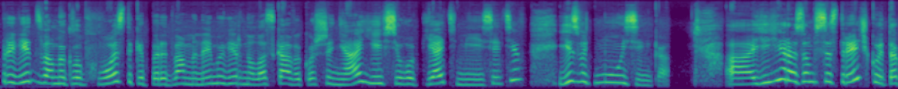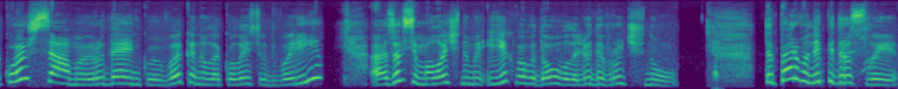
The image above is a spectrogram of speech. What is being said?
привіт! З вами Клуб Хвостики. Перед вами неймовірно ласкаве кошеня. Їй всього 5 місяців. Її звуть Мусінька. Її разом з сестричкою, такою ж самою руденькою, викинули колись у дворі, зовсім молочними, і їх вигодовували люди вручну. Тепер вони підросли.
